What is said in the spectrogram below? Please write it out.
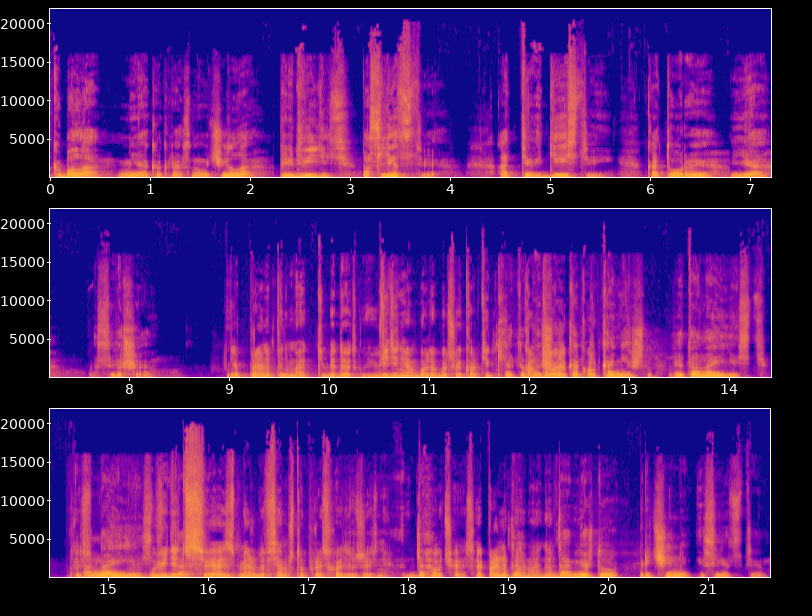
Кабала меня как раз научила предвидеть последствия от тех действий, которые я совершаю. Я правильно понимаю, тебе дает видение более большой картинки? Это большая картинка, конечно. Это она и есть. То есть она и есть. Увидеть да. связь между всем, что происходит в жизни. Да. Получается. Я правильно да. понимаю, да? Да, между причиной и следствием.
